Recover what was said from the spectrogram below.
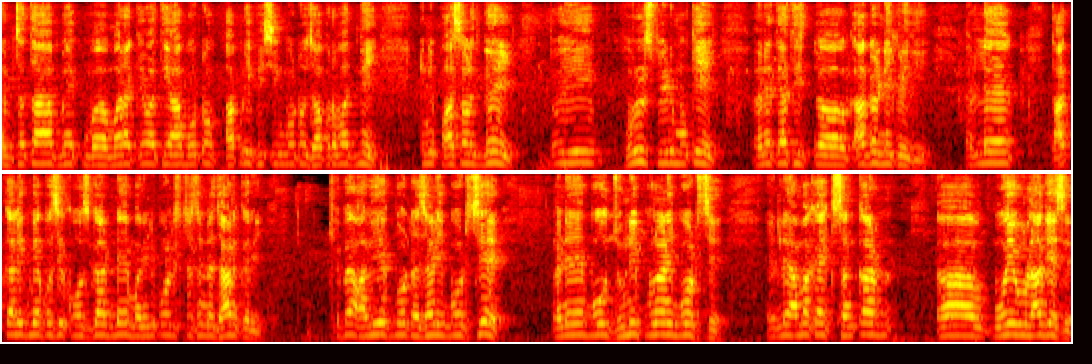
એમ છતાં મેં મારા કહેવાથી આ બોટો, આપણી ફિશિંગ બોટો જાફરાબાદની એની પાછળ જ ગઈ. તો એ ફૂલ સ્પીડ મૂકી અને ત્યાંથી આગળ નીકળી ગઈ. એટલે તાત્કાલિક મેં પછી કોસ્ટગાર્ડને મરીન પોલીસ સ્ટેશનને જાણ કરી કે ભાઈ, આવી એક બોટ અજાણી બોટ છે અને બહુ જૂની પુરાણી બોટ છે. એટલે આમાં કંઈક શંકા હોય એવું લાગે છે.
